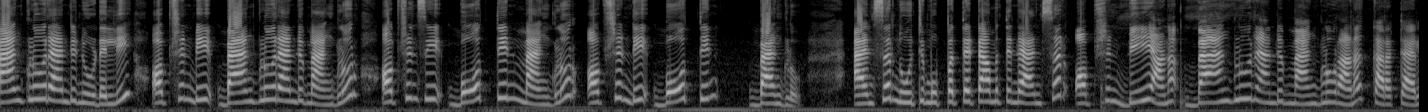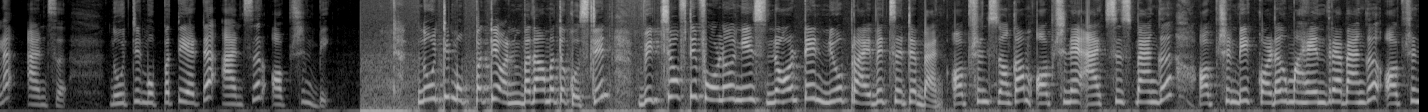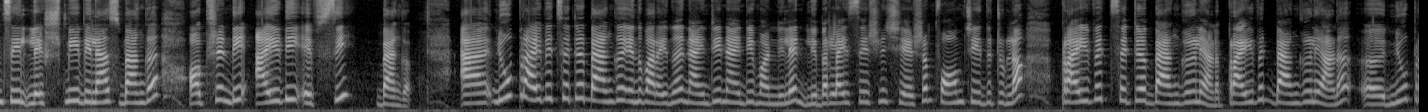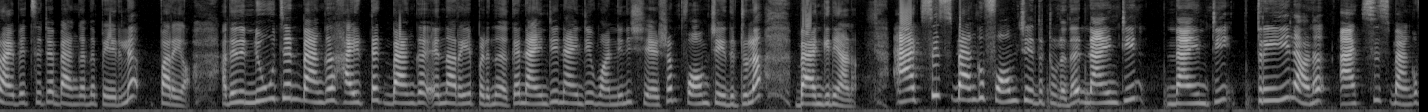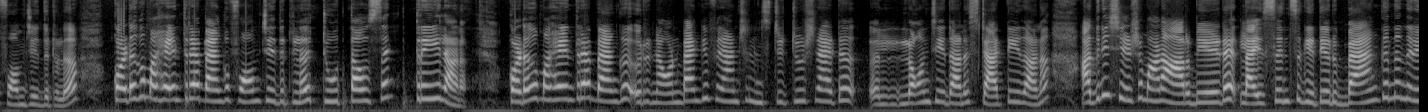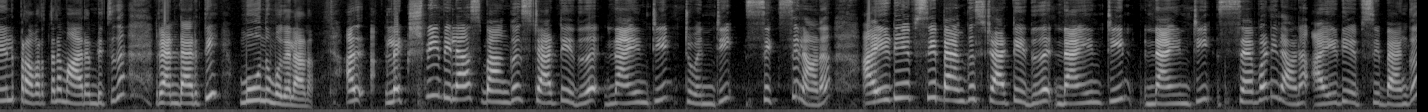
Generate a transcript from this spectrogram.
Mangalore and New Delhi option B Bangalore and Mangalore option C both in Mangalore option D both in Bangalore answer നൂറ്റി മുപ്പത്തെട്ടാമത്തിൻ്റെ answer option B ആണ് Bangalore and Mangalore ആണ് കറക്റ്റായുള്ള answer നൂറ്റി മുപ്പത്തിയെട്ട് answer option B നൂറ്റി മുപ്പത്തി ഒൻപതാമത്തെ question which of the following is not a new private sector bank options നോക്കാം option A Axis Bank option B Kotak Mahindra Bank option C Lakshmi Vilas Bank option D I D F C Bank new private sector bank എന്ന് പറയുന്നത് nineteen ninety വണ്ണിലെ ലിബറലൈസേഷന് ശേഷം form ചെയ്തിട്ടുള്ള private sector ബാങ്കുകളെയാണ് private ബാങ്കുകളെയാണ് new private sector bank എന്ന പേരിൽ പറയുക അതായത് new gen bank hitech bank എന്നറിയപ്പെടുന്നതൊക്കെ nineteen ninety വണ്ണിന് ശേഷം ഫോം ചെയ്തിട്ടുള്ള ബാങ്കിനെയാണ് ആക്സിസ് ബാങ്ക് ഫോം ചെയ്തിട്ടുള്ളത് നയൻറ്റീൻ നയൻറ്റി ത്രീയിലാണ് ആക്സിസ് ബാങ്ക് ഫോം ചെയ്തിട്ടുള്ളത് കൊടക് മഹേന്ദ്ര ബാങ്ക് ഫോം ചെയ്തിട്ടുള്ളത് ടു തൗസൻഡ് ത്രീയിലാണ് കൊടവ് മഹേന്ദ്ര ബാങ്ക് ഒരു നോൺ ബാങ്കിങ് ഫിനാൻഷ്യൽ ഇൻസ്റ്റിറ്റ്യൂഷനായിട്ട് ലോഞ്ച് ചെയ്താണ് സ്റ്റാർട്ട് ചെയ്താണ് അതിനുശേഷമാണ് ആർ ബി ഐയുടെ ലൈസൻസ് കിട്ടിയ ഒരു ബാങ്ക് എന്ന നിലയിൽ പ്രവർത്തനം ആരംഭിച്ചത് രണ്ടായിരത്തി മൂന്ന് മുതലാണ് അത് ലക്ഷ്മി വിലാസ് ബാങ്ക് സ്റ്റാർട്ട് ചെയ്തത് nineteen twenty സിക്സിലാണ് I D F C bank start ചെയ്തത് nineteen ninety സെവനിലാണ് I D F C bank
